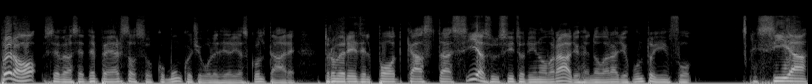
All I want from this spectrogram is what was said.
Però se ve la siete persa o se comunque ci volete riascoltare, troverete il podcast sia sul sito di Nova Radio che novaradio.info sia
